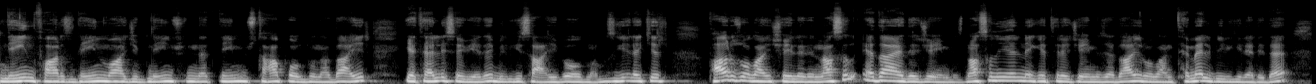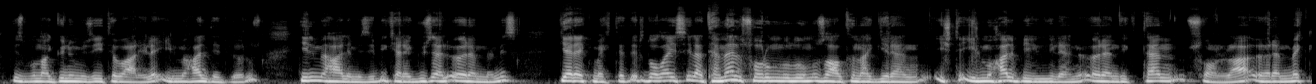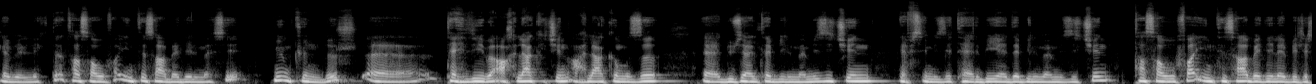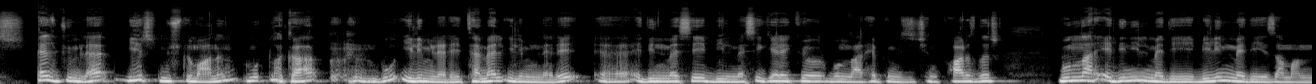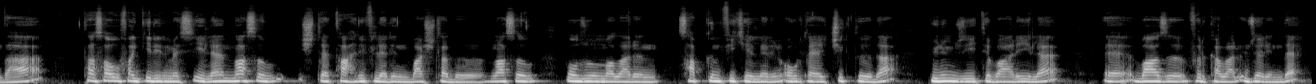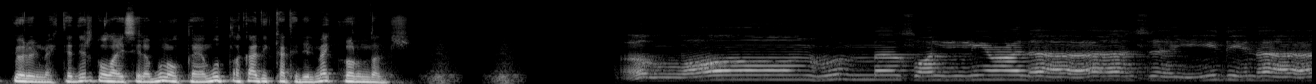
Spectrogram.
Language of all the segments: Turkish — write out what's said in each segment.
neyin farz, neyin vacip, neyin sünnet, neyin müstahap olduğuna dair yeterli seviyede bilgi sahibi olmamız gerekir farz olan şeyleri nasıl eda edeceğimiz, nasıl yerine getireceğimize dair olan temel bilgileri de biz buna günümüz itibariyle ilmihal diyoruz. halimizi bir kere güzel öğrenmemiz gerekmektedir. Dolayısıyla temel sorumluluğumuz altına giren işte ilmuhal bilgilerini öğrendikten sonra öğrenmekle birlikte tasavvufa intisap edilmesi mümkündür. Ee, tehdibi ahlak için ahlakımızı e, düzeltebilmemiz için, nefsimizi terbiye edebilmemiz için tasavvufa intisap edilebilir. Ez cümle bir Müslümanın mutlaka bu ilimleri, temel ilimleri e, edinmesi, bilmesi gerekiyor. Bunlar hepimiz için farzdır. Bunlar edinilmediği, bilinmediği zamanda tasavvufa girilmesiyle nasıl işte tahriflerin başladığı, nasıl bozulmaların, sapkın fikirlerin ortaya çıktığı da günümüz itibariyle e, bazı fırkalar üzerinde görülmektedir. Dolayısıyla bu noktaya mutlaka dikkat edilmek zorundadır. Salli ala seyyidina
